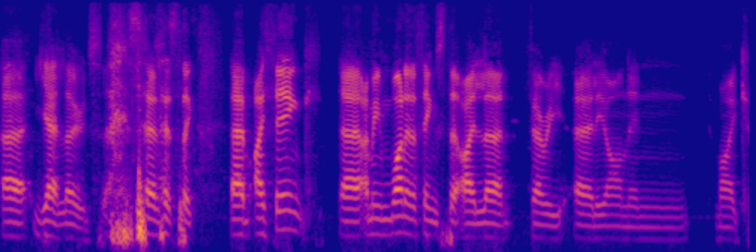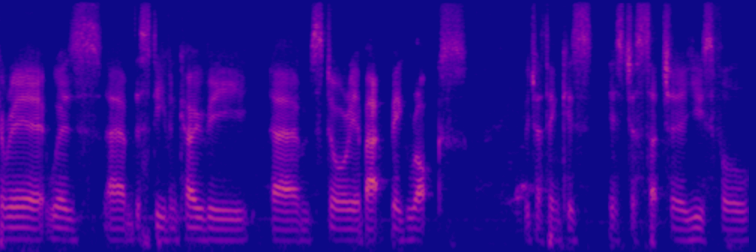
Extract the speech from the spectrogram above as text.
Uh, yeah, loads. so let's think. Um, I think. Uh, I mean, one of the things that I learned very early on in my career was um, the Stephen Covey um, story about big rocks, which I think is is just such a useful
